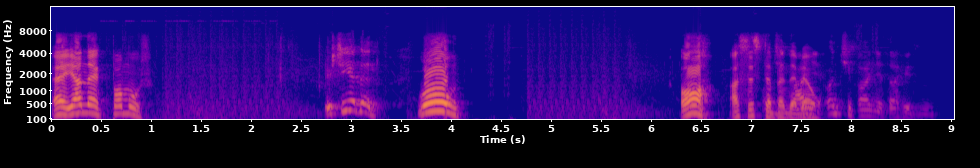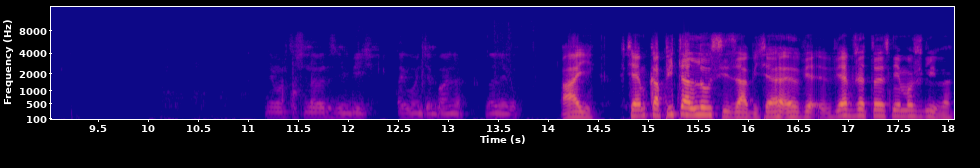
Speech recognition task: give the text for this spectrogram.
Ej, Janek, pomóż! Jeszcze jeden! Wow! O! Asystę On ci będę miał. On ci banie trafi. tu. Nie masz to się nawet z nim bić. Tak będzie bania dla niego. Aj, chciałem kapitan Lucy zabić, ale wie, wiem, że to jest niemożliwe.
